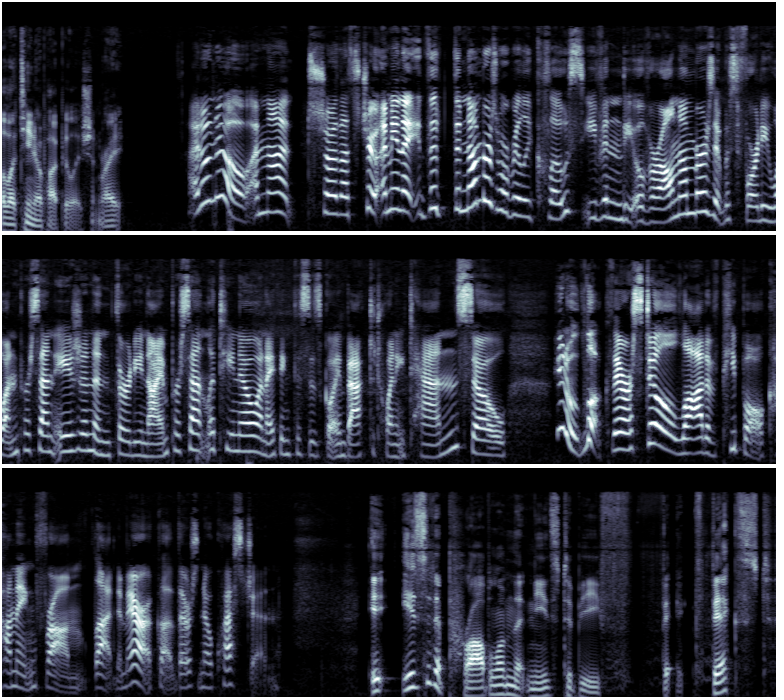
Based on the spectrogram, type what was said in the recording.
a Latino population, right? Know. I'm not sure that's true. I mean, I, the the numbers were really close. Even the overall numbers, it was 41% Asian and 39% Latino, and I think this is going back to 2010. So, you know, look, there are still a lot of people coming from Latin America. There's no question. I- Is it a problem that needs to be fi- fixed?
